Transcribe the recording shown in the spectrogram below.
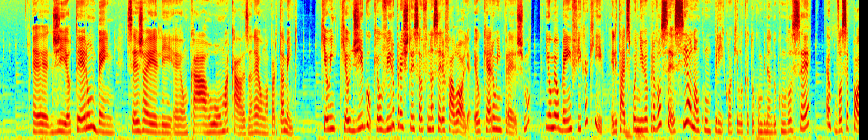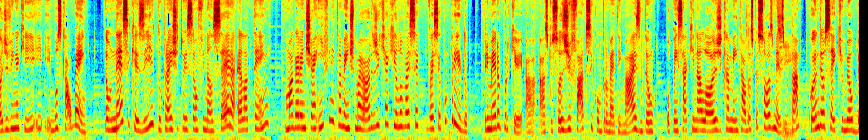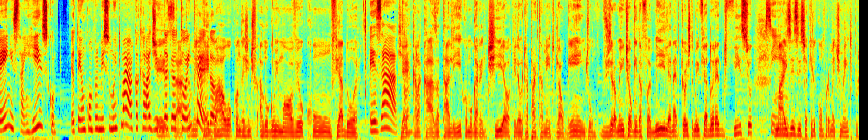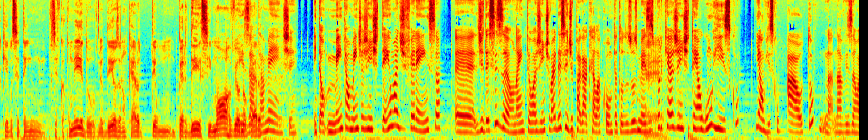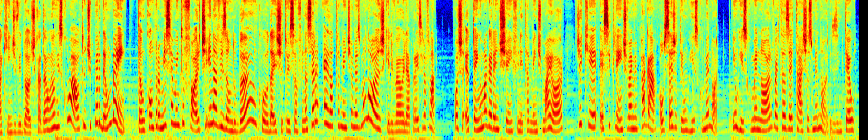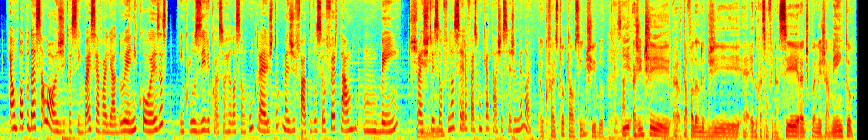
é, de eu ter um bem, seja ele é, um carro ou uma casa, né, um apartamento, que eu, que eu digo, que eu viro para a instituição financeira e falo, olha, eu quero um empréstimo e o meu bem fica aqui. Ele está disponível para você. Se eu não cumprir com aquilo que eu estou combinando com você, eu, você pode vir aqui e, e buscar o bem. Então, nesse quesito, para a instituição financeira, ela tem uma garantia infinitamente maior de que aquilo vai ser, vai ser cumprido. Primeiro porque a, as pessoas de fato se comprometem mais, então vou pensar aqui na lógica mental das pessoas mesmo, Sim. tá? Quando eu sei que o meu bem está em risco, eu tenho um compromisso muito maior com aquela dívida Exatamente. que eu tô entrando. É igual quando a gente aluga um imóvel com um fiador. Exato. Que é aquela casa tá ali como garantia, ou aquele outro apartamento de alguém, de um, geralmente alguém da família, né? Porque hoje também fiador é difícil, Sim. mas existe aquele comprometimento porque você tem, você fica com medo, meu Deus, eu não quero ter um perder esse imóvel, Exatamente. não quero Exatamente. Então, mentalmente a gente tem uma diferença é, de decisão, né? Então a gente vai decidir pagar aquela conta todos os meses é. porque a gente tem algum risco. E é um risco alto, na, na, visão aqui individual de cada um, é um risco alto de perder um bem. Então, o compromisso é muito forte. E na visão do banco, da instituição financeira, é exatamente a mesma lógica. Ele vai olhar para isso e vai falar: poxa, eu tenho uma garantia infinitamente maior de que esse cliente vai me pagar, ou seja, eu tenho um risco menor. E um risco menor vai trazer taxas menores. Então, é um pouco dessa lógica, assim, vai ser avaliado N coisas, inclusive com a sua relação com o crédito, mas de fato você ofertar um, um bem para a instituição financeira faz com que a taxa seja menor. É o que faz total sentido. Exato. E a gente está eh, falando de é, educação financeira, de planejamento.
